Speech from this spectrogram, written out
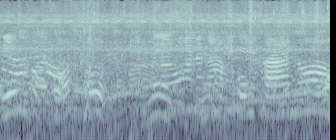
เลี้ยงขอขอโทษแม่น้ำคงคาเนาะ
